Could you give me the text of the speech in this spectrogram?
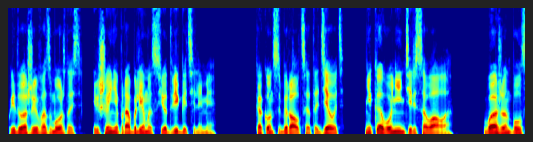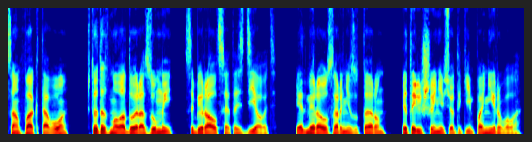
предложив возможность решения проблемы с ее двигателями. Как он собирался это делать, никого не интересовало. Важен был сам факт того, что этот молодой разумный собирался это сделать. И адмиралу Сарнизу Тарун это решение все-таки импонировало.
